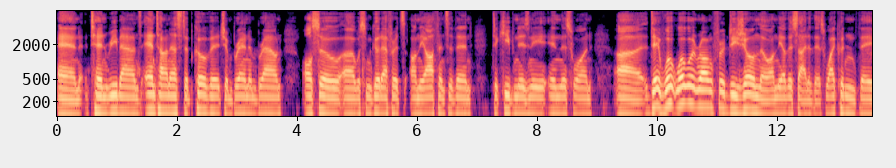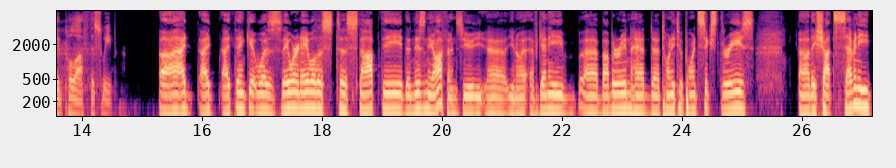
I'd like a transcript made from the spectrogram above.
and 10 rebounds. Anton Astapkovich and Brandon Brown also uh, with some good efforts on the offensive end to keep Nizhny in this one. Uh, Dave, what what went wrong for Dijon though on the other side of this? Why couldn't they pull off the sweep? Uh, I I I think it was they weren't able to to stop the the Nizhny offense. You uh, you know Evgeny uh, Baburin had uh, 22 points, six threes. Uh, they shot 70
